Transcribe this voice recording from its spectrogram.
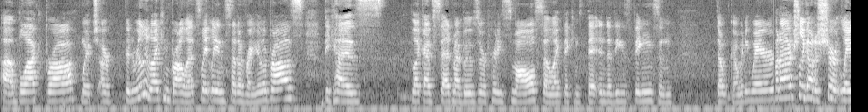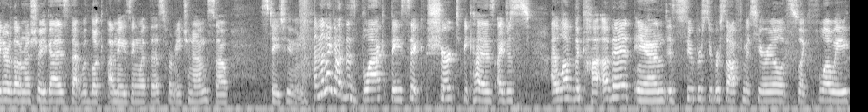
uh, black bra, which I've been really liking bralettes lately instead of regular bras because like I've said, my boobs are pretty small, so like they can fit into these things and don't go anywhere. But I actually got a shirt later that I'm to show you guys that would look amazing with this from H&M, so stay tuned. And then I got this black basic shirt because I just, I love the cut of it and it's super, super soft material. It's like flowy,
